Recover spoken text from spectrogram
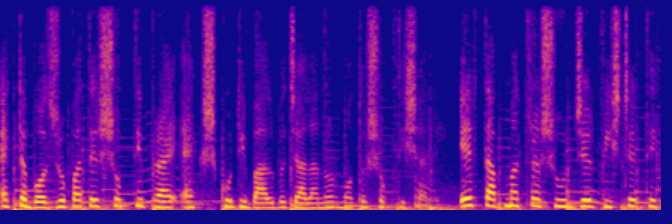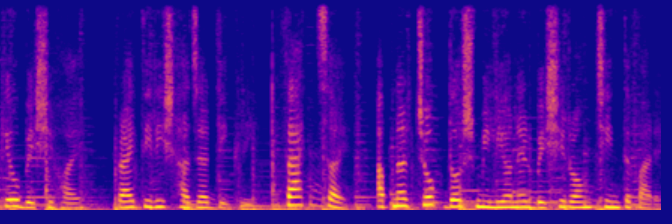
একটা বজ্রপাতের শক্তি প্রায় একশো কোটি বাল্ব জ্বালানোর মতো শক্তিশালী। এর তাপমাত্রা সূর্যের পৃষ্ঠের থেকেও বেশি হয় প্রায় তিরিশ হাজার ডিগ্রি। ফ্যাক্ট ছয়, আপনার চোখ দশ মিলিয়নের বেশি রং চিনতে পারে।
